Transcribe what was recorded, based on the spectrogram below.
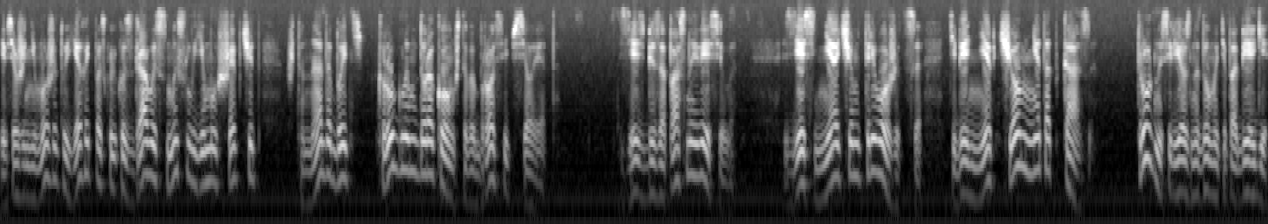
и все же не может уехать, поскольку здравый смысл ему шепчет что надо быть круглым дураком, чтобы бросить все это. Здесь безопасно и весело. Здесь не о чем тревожиться, тебе ни в чем нет отказа. Трудно серьезно думать о побеге.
